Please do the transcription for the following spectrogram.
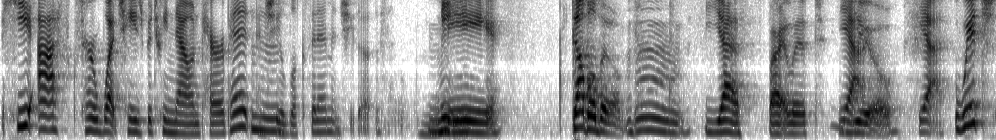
he asks her what changed between now and Parapet, and Mm-hmm. she looks at him and she goes, Me. "Double boom." Yes, Violet. Yeah. You. Yeah. Which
